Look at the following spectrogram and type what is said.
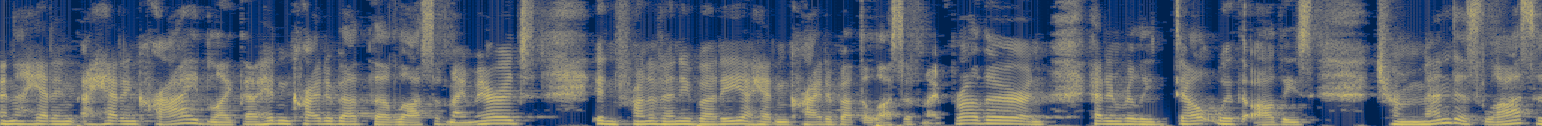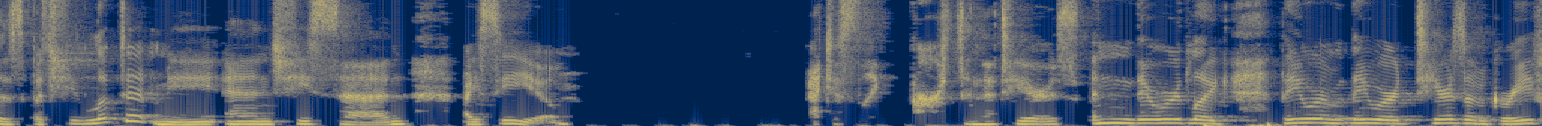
and I hadn't I hadn't cried like that. I hadn't cried about the loss of my marriage in front of anybody. I hadn't cried about the loss of my brother and hadn't really dealt with all these tremendous losses. But she looked at me and she said, I see you. I just like burst into tears. And they were like they were they were tears of grief,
